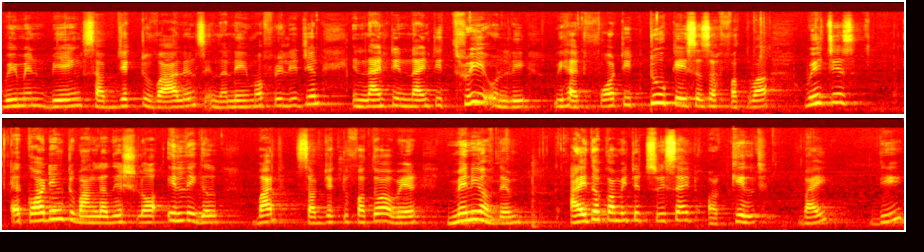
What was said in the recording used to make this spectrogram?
women being subject to violence in the name of religion. In 1993 only, we had 42 cases of fatwa, which is, according to Bangladesh law, illegal, but subject to fatwa, where many of them either committed suicide or killed by the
